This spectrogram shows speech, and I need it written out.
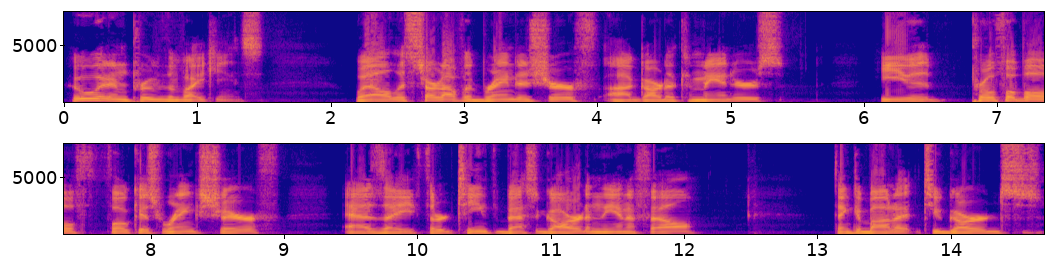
Who would improve the vikings? Well let's start off with brandon scherff uh, guard of commanders. He pro football focus ranks scherff as a 13th best guard in the nfl Think about it. Two guards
